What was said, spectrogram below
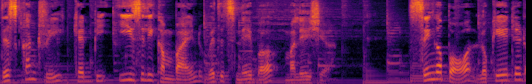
This country can be easily combined with its neighbor Malaysia. Singapore, located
